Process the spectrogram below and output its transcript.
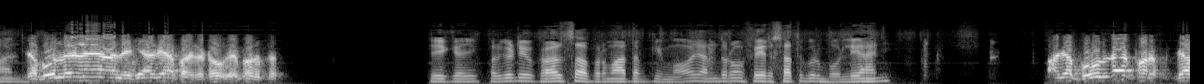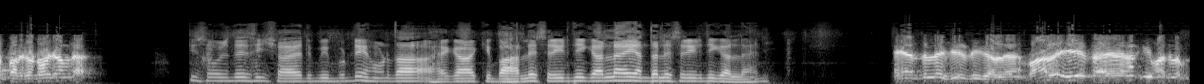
ਹਾਂਜੀ। ਜਦ ਬੋਲੇ ਨੇ ਆ ਲਿਖਿਆ ਗਿਆ ਪ੍ਰਗਟ ਹੋ ਗਏ ਭਗਤ। ਠੀਕ ਹੈ ਜੀ ਪ੍ਰਗਟਿਓ ਖਾਲਸਾ ਪ੍ਰਮਾਤਮ ਕੀ ਮੌਜ ਅੰਦਰੋਂ ਫਿਰ ਸਤਿਗੁਰ ਬੋਲਿਆ ਹੈ ਜੀ। ਆ ਜਾ ਬੋਲਦਾ ਪਰ ਜਾਂ ਪ੍ਰਗਟ ਹੋ ਜਾਂਦਾ। ਕੀ ਸੋਚਦੇ ਸੀ ਸ਼ਾਇਦ ਵੀ ਬੁੱਢੇ ਹੋਣ ਦਾ ਹੈਗਾ ਕਿ ਬਾਹਰਲੇ ਸਰੀਰ ਦੀ ਗੱਲ ਹੈ ਜਾਂ ਅੰਦਰਲੇ ਸਰੀਰ ਦੀ ਗੱਲ ਹੈ ਜੀ? ਇਹ ਅੰਦਰਲੇ ਸ਼ਰੀਰ ਦੀ ਗੱਲ ਹੈ। ਬਾਹਰਲੇ ਦਾ ਇਹਦਾ ਕੀ ਮਤਲਬ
